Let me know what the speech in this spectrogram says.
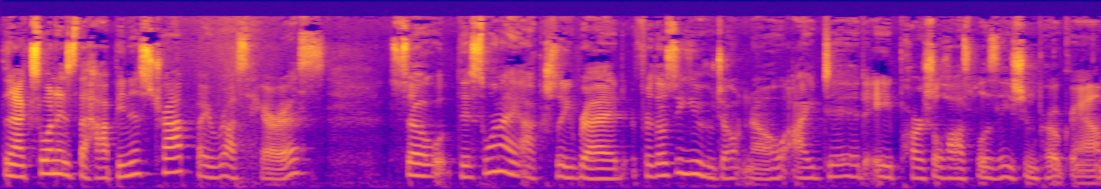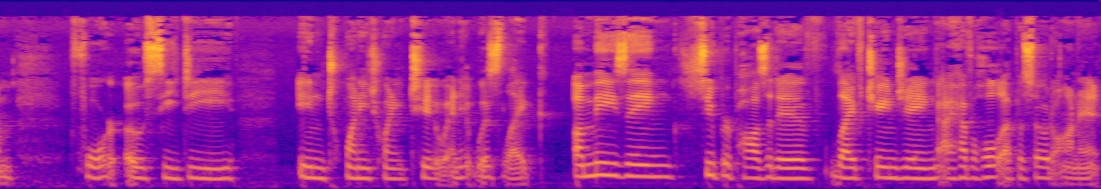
The next one is The Happiness Trap by Russ Harris. So, this one I actually read. For those of you who don't know, I did a partial hospitalization program for OCD in 2022, and it was like amazing, super positive, life changing. I have a whole episode on it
